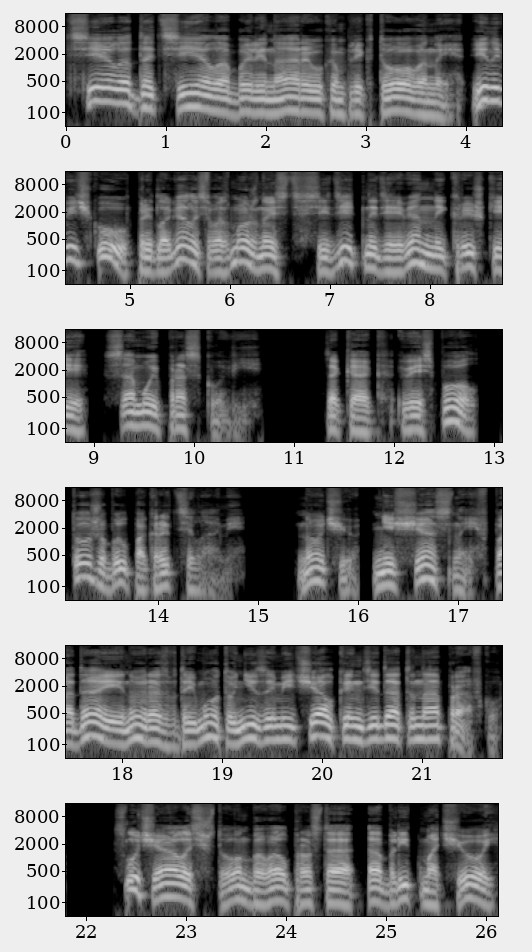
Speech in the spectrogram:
Тело до тела были нары укомплектованы, и новичку предлагалась возможность сидеть на деревянной крышке самой Просковьи, так как весь пол тоже был покрыт телами. Ночью несчастный, впадая иной раз в дремоту, не замечал кандидата на оправку. Случалось, что он бывал просто облит мочой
